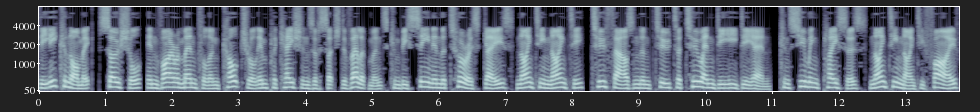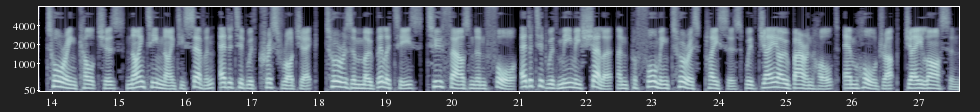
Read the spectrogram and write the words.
The economic, social, environmental and cultural implications of such developments can be seen in The Tourist Gaze 1990, 2002 to 2 NDEDN, Consuming Places 1995, Touring Cultures 1997, edited with Chris Rojek, Tourism Mobilities 2004, edited with Mimi Sheller, and Performing Tourist Places with J. O. Bærenholdt, M. Haldrup, J. Larsen.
